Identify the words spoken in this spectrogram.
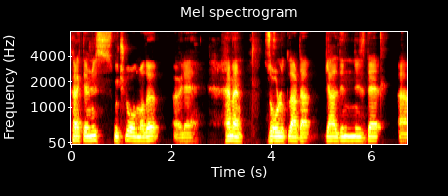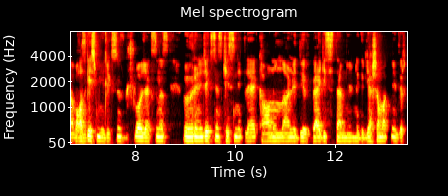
karakteriniz güçlü olmalı. Öyle hemen zorluklarda geldiğinizde vazgeçmeyeceksiniz, güçlü olacaksınız. Öğreneceksiniz kesinlikle kanunlar nedir, vergi sistemleri nedir, yaşamak nedir.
